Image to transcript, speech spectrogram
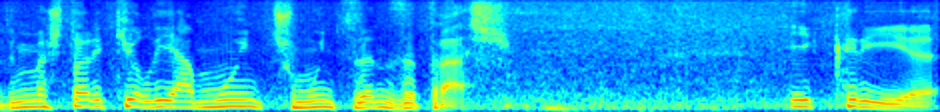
De uma história que eu li há muitos, muitos anos atrás. E queria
